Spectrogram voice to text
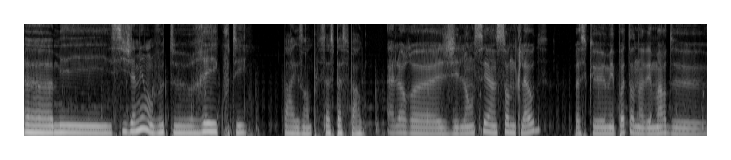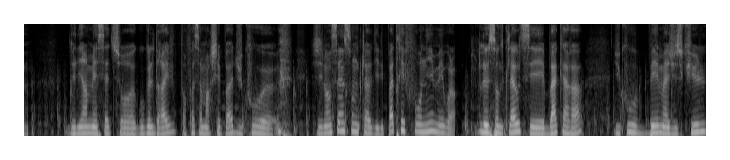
Euh, mais si jamais on veut te réécouter, par exemple, ça se passe par où? Alors, euh, j'ai lancé un SoundCloud parce que mes potes en avaient marre de, de lire mes sets sur euh, Google Drive. Parfois, ça marchait pas. Du coup, j'ai lancé un SoundCloud. Il n'est pas très fourni, mais voilà. Le SoundCloud, c'est Bakara. Du coup, B majuscule,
